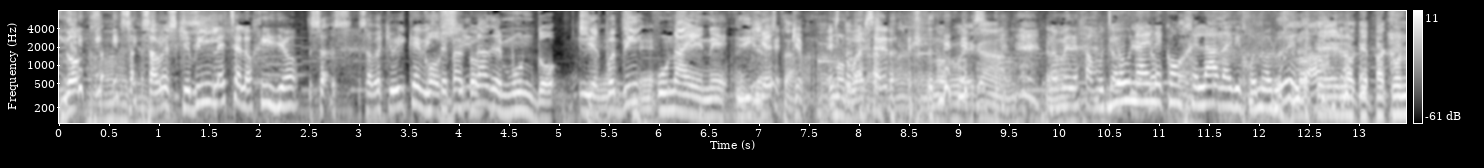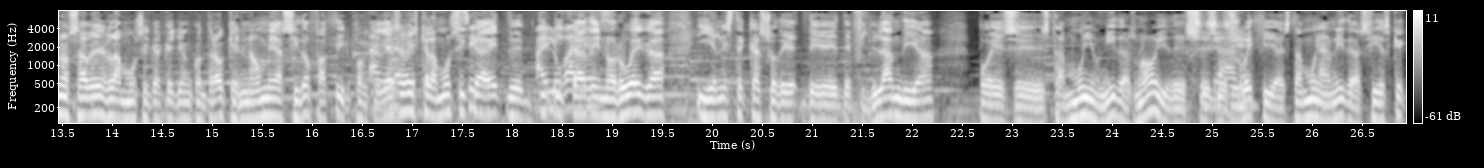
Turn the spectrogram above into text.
No, sa- ¿sabes qué vi? Le echa el ojillo. Sa- ¿Sabes qué vi? ¿Qué viste, Cocina Paco? del mundo. Y Sí, después vi sí. una N. Y dije está. que Esto va a Noruega. ser. Noruega. No me deja mucho. Vio una N congelada y dijo Lo Noruega. que, lo que Paco no sabe es la música que yo he encontrado, que no me ha sido fácil, porque A ya ver, sabéis que la música Sí. es de- típica de Noruega y en este caso de, de- de Finlandia, pues eh, están muy unidas, ¿no? Y de, de claro. Suecia están muy Claro. unidas. Y es que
